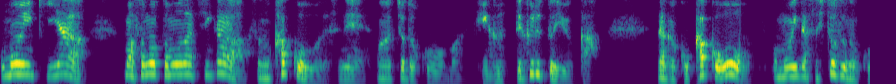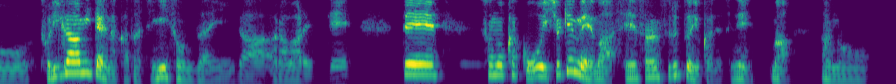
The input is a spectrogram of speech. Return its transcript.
思いきや、まあ、その友達が、その過去をですね、まあ、ちょっとこう、まあ、えぐってくるというか、なんかこう、過去を思い出す一つのこう、トリガーみたいな形に存在が現れて、で、その過去を一生懸命、まあ、生産するというかですね、まあ、あの、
